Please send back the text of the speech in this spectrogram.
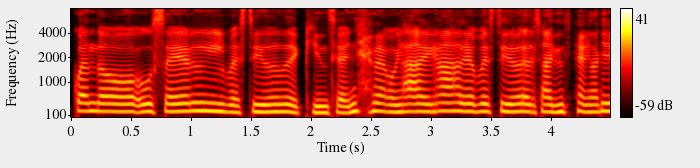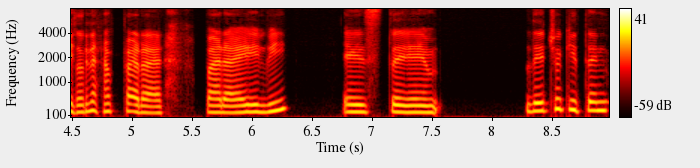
cuando usé el vestido de quinceañera, ah, el vestido de quinceañera para, para Ailey. Este, de hecho, aquí tengo,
